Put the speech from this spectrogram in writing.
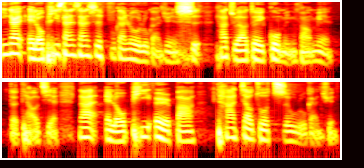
应该 LP 三三是副甘酪乳杆菌，是它主要对过敏方面的调节。那 LP 二八它叫做植物乳杆菌，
